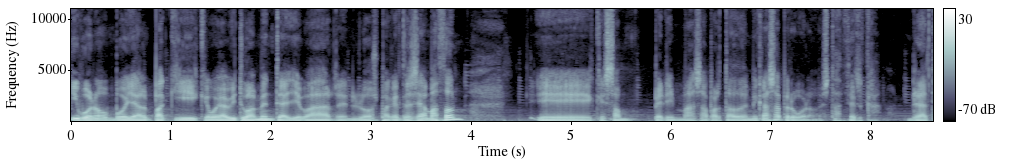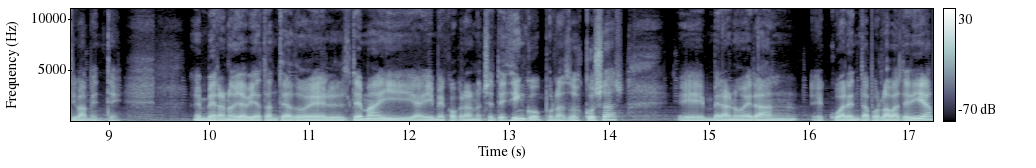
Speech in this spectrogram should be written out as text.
Y bueno, voy al Paki que voy habitualmente a llevar los paquetes de Amazon, eh, que está un pelín más apartado de mi casa, pero bueno, está cerca relativamente. En verano ya había tanteado el tema y ahí me cobran 85 por las dos cosas. Eh, en verano eran 40 por la batería,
